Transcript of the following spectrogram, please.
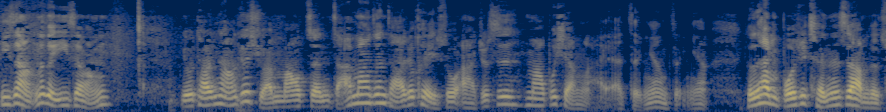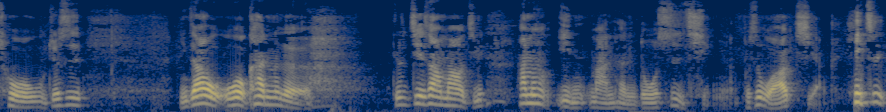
医生那个医生好像。有条件好像就喜欢猫挣扎，猫挣扎就可以说啊，就是猫不想来啊，怎样怎样。可是他们不会去承认是他们的错误，就是你知道我有看那个，就是介绍猫的疾病，他们隐瞒很多事情啊，不是我要讲，一次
